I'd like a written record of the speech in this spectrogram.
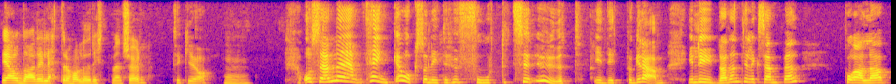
ja och då är det lättare att hålla rytmen själv. tycker jag. Mm. Och sen eh, tänka också lite hur fotet ser ut i ditt program. I lydnaden till exempel, på alla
